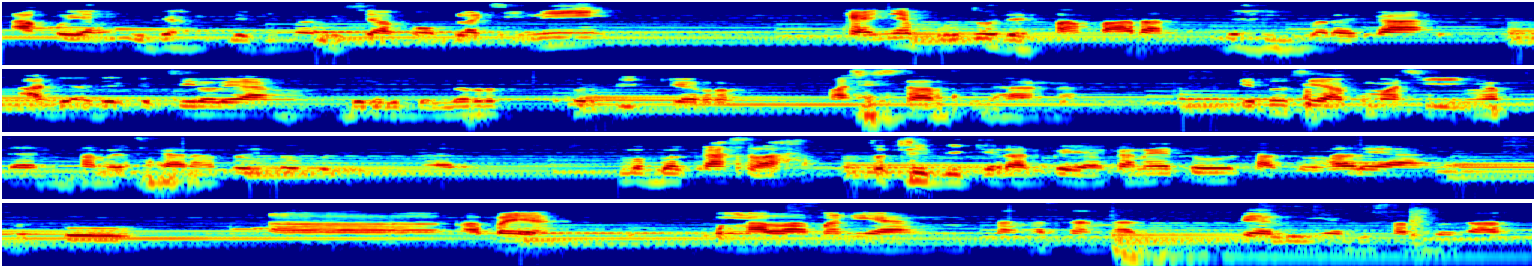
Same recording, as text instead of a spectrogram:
aku yang udah menjadi manusia kompleks ini kayaknya butuh deh tamparan dari mereka adik-adik kecil yang benar-benar berpikir masih secara sederhana. Itu sih aku masih ingat dan sampai sekarang tuh itu benar-benar membekas lah untuk di pikiranku ya. Karena itu satu hal yang menurutku uh, apa ya pengalaman yang sangat-sangat value-nya besar buat aku.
